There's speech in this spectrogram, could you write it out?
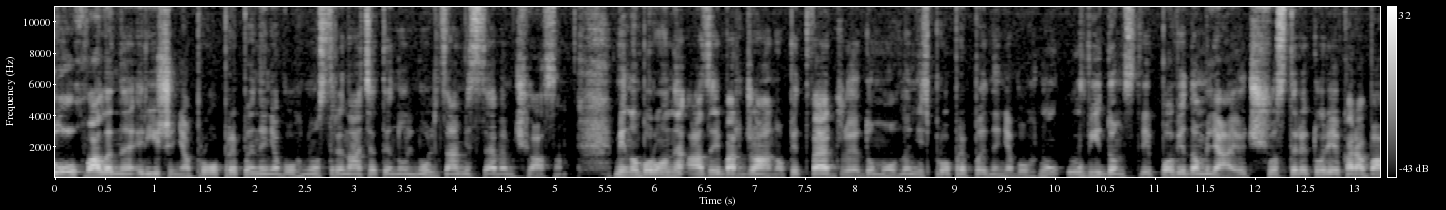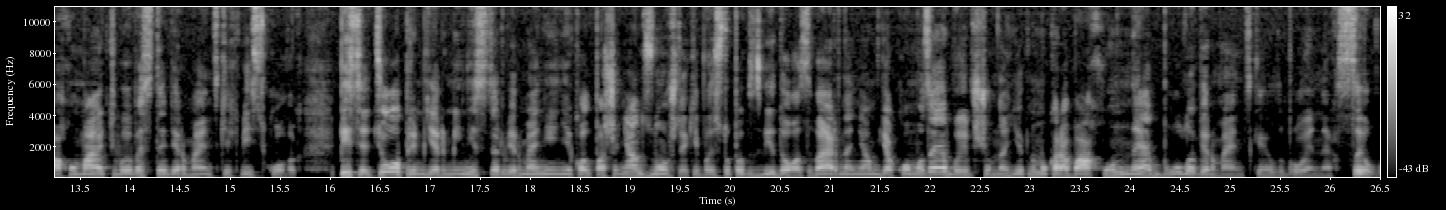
Було ухвалене рішення про припинення вогню з 13.00 за місцевим часом. Міноборони Азербайджану підтверджує домовленість про припинення вогню. У відомстві повідомляють, що з території Карабаху мають вивести вірменських військових. Після цього прем'єр-міністр Вірменії Нікол Пашинян знову ж таки виступив з відеозверненням, в якому заявив, що в Нагірному Карабаху не було вірменських збройних сил.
